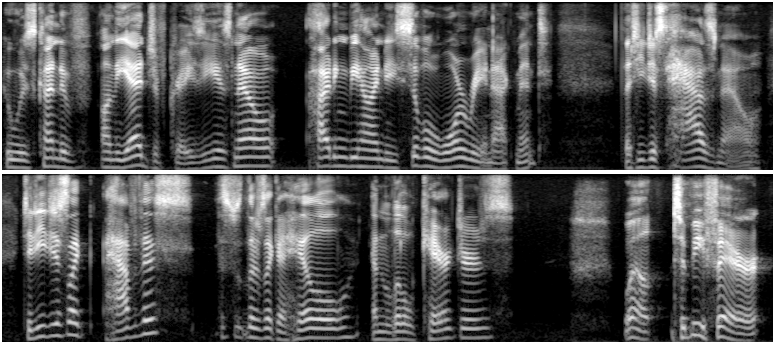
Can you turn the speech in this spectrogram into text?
who was kind of on the edge of crazy, is now hiding behind a Civil War reenactment that he just has now. Did he just like have this? This was there's like a hill and the little characters. Well, to be fair,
